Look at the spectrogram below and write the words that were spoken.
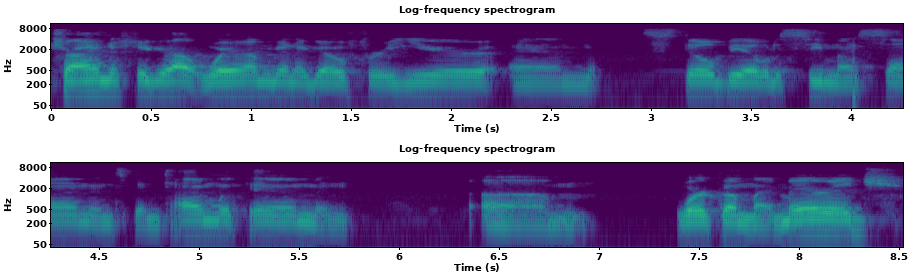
trying to figure out where I'm going to go for a year and still be able to see my son and spend time with him and um, work on my marriage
